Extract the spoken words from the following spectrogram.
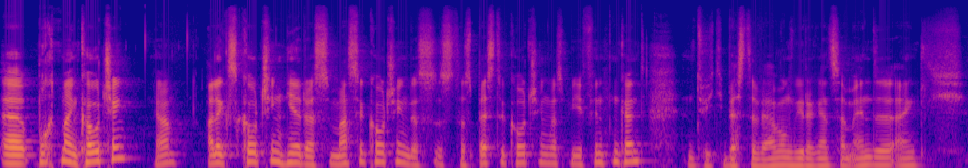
äh, bucht mein Coaching. Ja, Alex Coaching hier, das Masse-Coaching, das ist das beste Coaching, was ihr hier finden könnt. Natürlich die beste Werbung wieder ganz am Ende eigentlich.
